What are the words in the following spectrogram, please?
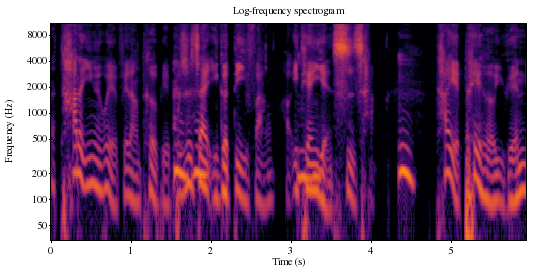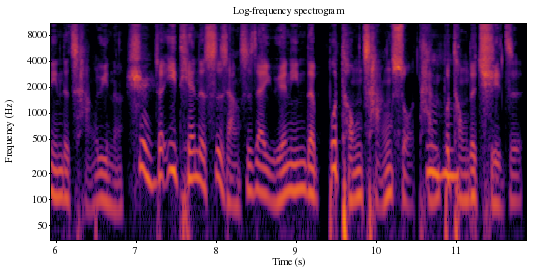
那他的音乐会也非常特别，不是在一个地方，好一天演四场，嗯，他也配合园林的场域呢，是。这一天的市场是在园林的不同场所弹不同的曲子，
